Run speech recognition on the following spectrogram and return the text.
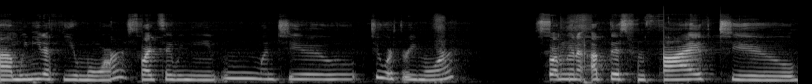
um, we need a few more. So I'd say we need mm, one, two, two or three more. So I'm going to up this from five to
